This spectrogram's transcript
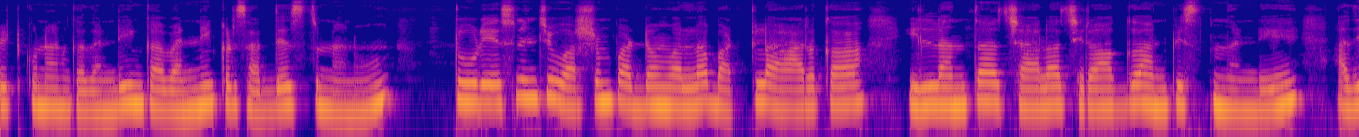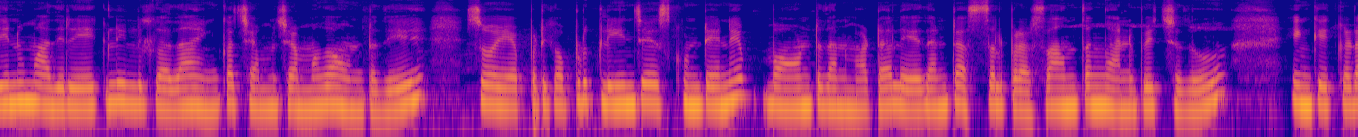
పెట్టుకున్నాను కదండి. ఇంకా అవన్నీ ఇక్కడ సర్దేస్తున్నాను. టూ డేస్ నుంచి వర్షం పడడం వల్ల బట్టలు ఆరక ఇల్లంతా చాలా చిరాగ్గా అనిపిస్తుందండి. అదేను మాది రేకులు ఇల్లు కదా ఇంకా చెమ్మ చెమ్మగా ఉంటుంది. సో ఎప్పటికప్పుడు క్లీన్ చేసుకుంటేనే బాగుంటుంది అనమాట లేదంటే అస్సలు ప్రశాంతంగా అనిపించదు. ఇంకెక్కడ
